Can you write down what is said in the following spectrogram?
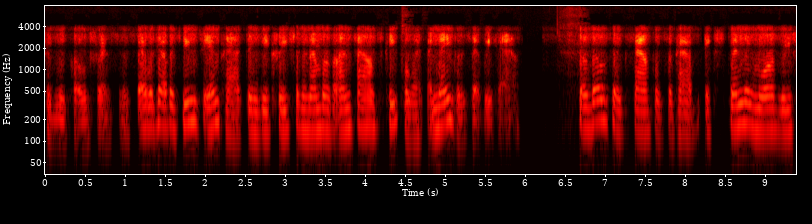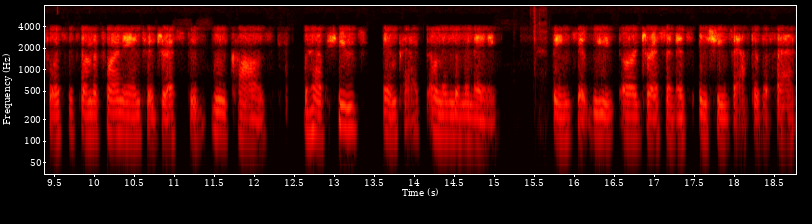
two loopholes, for instance, that would have a huge impact in decreasing the number of unhoused people and neighbors that we have. So those are examples of how expending more resources on the front end to address the root cause will have huge impact on eliminating things that we are addressing as issues after the fact.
